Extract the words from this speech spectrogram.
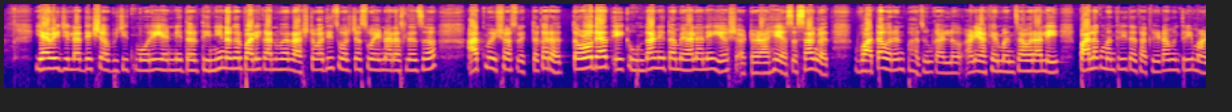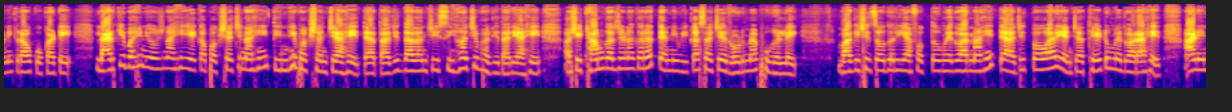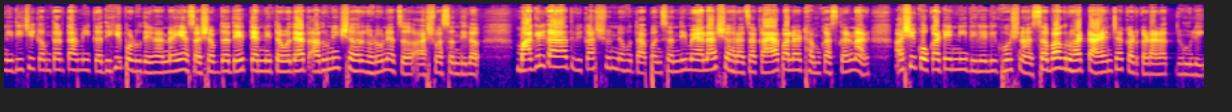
यावेळी जिल्हाध्यक्ष अभिजित मोरे यांनी तर तिन्ही नगरपालिकांवर राष्ट्रवादीच वर्चस्व येणार असल्याचं आत्मविश्वास व्यक्त करत तळोद्यात एक उमदा नेता मिळाल्याने यश अटळ आहे असं सांगत वातावरण भाजून काढलं आणि अखेर मंचावर आले पालकमंत्री तथा क्रीडामंत्री माणिकराव कोकाटे. लाडकी बहीण योजना ही एका पक्षाची नाही तिन्ही पक्षांची आहे. त्यात अजितदादांची सिंहाची भागीदारी आहे अशी ठाम गर्जना करत त्यांनी विकासाचे रोडमॅप उघडले. बागेशी चौधरी या फक्त उमेदवार नाहीत त्या अजित पवार यांच्या थेट उमेदवार आहेत. आणि निधीची कमतरता मी कधीही पडू देणार नाही असा शब्द देत त्यांनी तळोद्यात आधुनिक शहर घडवण्याचं आश्वासन दिलं. मागील काळात विकास शून्य होता पण संधी मिळाल्यास शहराचा कायापालट हमखास करणार अशी कोकाटेंनी दिलेली घोषणा सभागृहात टाळ्यांच्या कडकडाटात रुमली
